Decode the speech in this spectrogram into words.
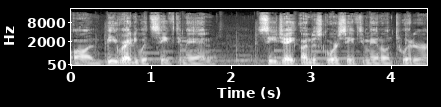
on Be Ready with Safety Man, CJ underscore Safety Man on Twitter,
